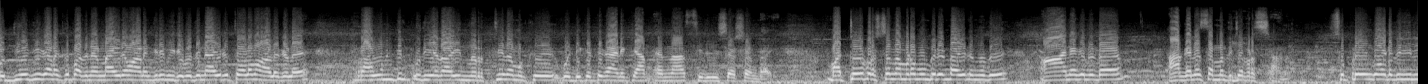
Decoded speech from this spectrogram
ഔദ്യോഗിക കണക്ക് പതിനെണ്ണായിരം ആണെങ്കിലും ഇരുപതിനായിരത്തോളം ആളുകളെ റൗണ്ടിൽ പുതിയതായി നിർത്തി നമുക്ക് വെടിക്കെട്ട് കാണിക്കാം എന്ന സ്ഥിതിവിശേഷം ഉണ്ടായി. മറ്റൊരു പ്രശ്നം നമ്മുടെ മുമ്പിലുണ്ടായിരുന്നത് ആനകളുടെ അകലം സംബന്ധിച്ച പ്രശ്നമാണ്. സുപ്രീം കോടതിയിൽ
